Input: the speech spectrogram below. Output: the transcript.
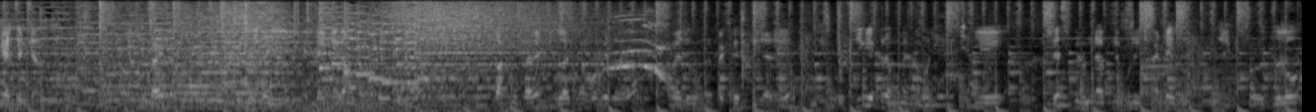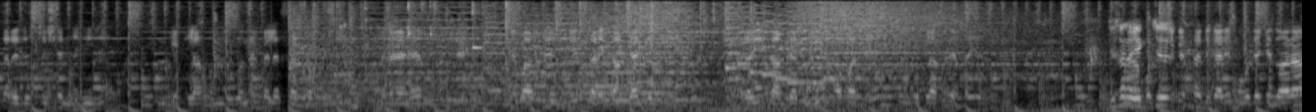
कैसे क्या? है काफ़ी सारे के द्वारा अवैध रूप से प्रैक्टिस की जा रही है। उसी के क्रम में हम ये लिस्ट में हमने अपने पूरी छाटे हैं। तो जो लोगों का रजिस्ट्रेशन नहीं है उनके खिलाफ हम लोगों ने पहले सर्च ऑपरेशन बनाया है। उसके बाद में इनके सारे कागजात देखे हैं। अगर ये कागजात नहीं दिखा पाते हैं तो उनके खिलाफ एफ़ आई आर जी सर एक चिकित्सा अधिकारी महोदय के द्वारा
